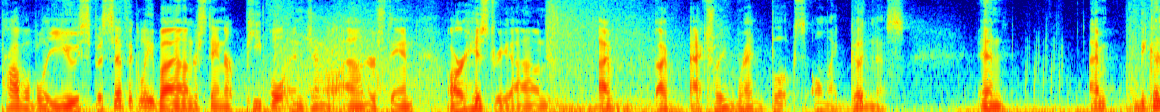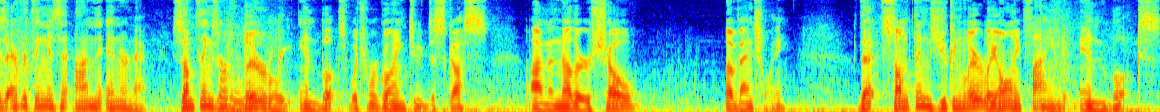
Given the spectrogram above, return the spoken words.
probably you specifically, but I understand our people in general. I understand our history. I, I've I've actually read books. Oh my goodness, and I'm because everything isn't on the internet. Some things are literally in books, which we're going to discuss on another show eventually. That some things you can literally only find in books.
